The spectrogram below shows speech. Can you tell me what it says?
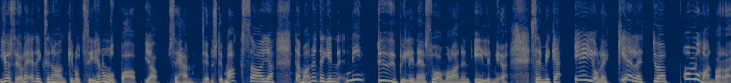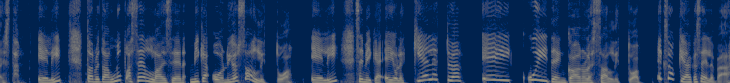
jos ei ole erikseen hankkinut siihen lupaa. Ja sehän tietysti maksaa ja tämä on jotenkin niin tyypillinen suomalainen ilmiö. Se, mikä ei ole kiellettyä, on luvanvaraista. Eli tarvitaan lupa sellaiseen, mikä on jo sallittua. Eli se, mikä ei ole kiellettyä, ei kuitenkaan ole sallittua. Eikö se olekin aika selvää?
